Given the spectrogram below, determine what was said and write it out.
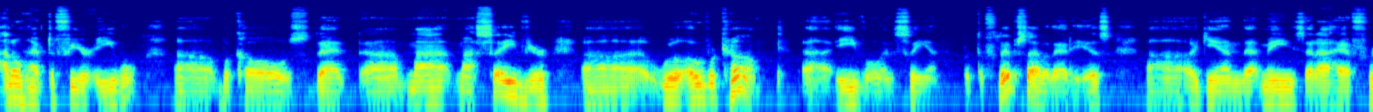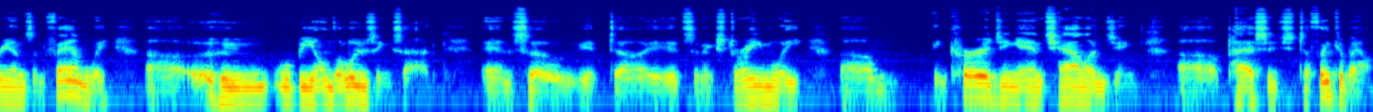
I don't have to fear evil. Uh, because that uh, my my Savior uh, will overcome evil and sin. But the flip side of that is, uh, again, that means that I have friends and family uh, who will be on the losing side. And so it uh, it's an extremely um, encouraging and challenging uh, passage to think about.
